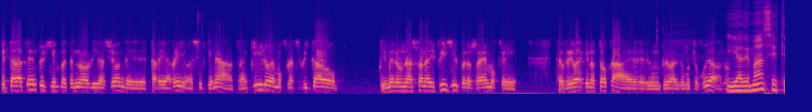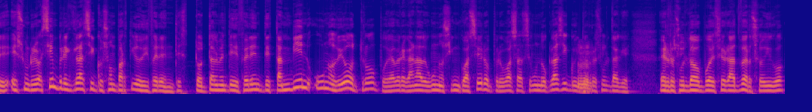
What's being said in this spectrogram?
estar atentos y siempre tener la obligación de, de estar ahí arriba. Así que nada, tranquilo, hemos clasificado primero en una zona difícil, pero sabemos que, el rival que nos toca es un rival de mucho cuidado. Y además este es un rival, siempre el clásico son partidos diferentes, totalmente diferentes, también uno de otro, puede haber ganado uno 5 a 0, pero vas al segundo clásico y te mm. resulta que el resultado puede ser adverso, digo.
